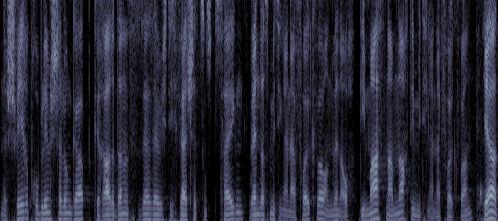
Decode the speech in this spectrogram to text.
eine schwere Problemstellung gab. Gerade dann ist es sehr, sehr wichtig, Wertschätzung zu zeigen, wenn das Meeting ein Erfolg war und wenn auch die Maßnahmen nach dem Meeting ein Erfolg waren. Ja,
